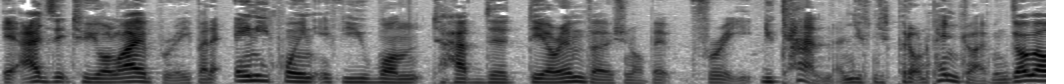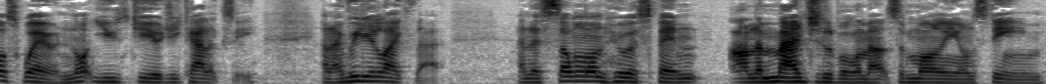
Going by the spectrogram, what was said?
it adds it to your library, but at any point if you want to have the DRM version of it free, you can, and you can just put it on a pen drive and go elsewhere and not use GOG Galaxy. And I really like that. And as someone who has spent unimaginable amounts of money on Steam,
